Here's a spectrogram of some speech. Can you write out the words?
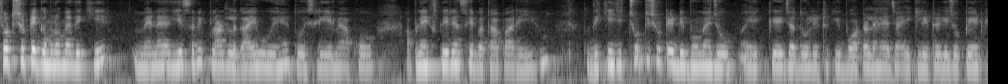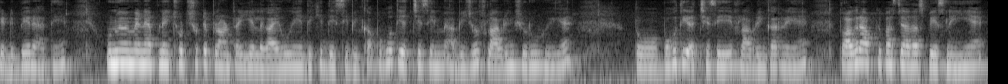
छोटे छोटे गमलों में देखिए, मैंने ये सभी प्लांट लगाए हुए हैं तो इसलिए मैं आपको अपने एक्सपीरियंस से बता पा रही हूँ। तो देखिए ये छोटे छोटे डिब्बों में जो एक या दो लीटर की बॉटल है या एक लीटर के जो पेंट के डिब्बे रहते हैं, उनमें मैंने अपने छोटे छोटे प्लांट ये लगाए हुए हैं। देखिए देसी बिंका बहुत ही अच्छे से इनमें अभी जो फ्लावरिंग शुरू हुई है। तो बहुत ही अच्छे से ये फ्लावरिंग कर रहे हैं। तो अगर आपके पास ज़्यादा स्पेस नहीं है,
